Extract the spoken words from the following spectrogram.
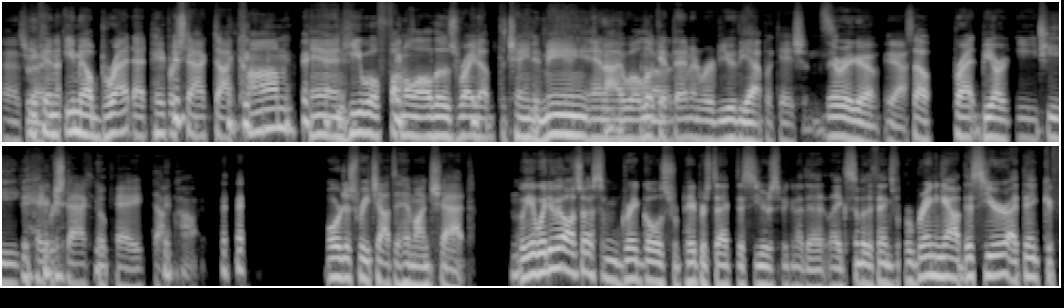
That's you can email Brett at paperstack.com and he will funnel all those right up the chain to me and I will look at them and review the applications. There we go. Yeah. So Brett, B R E T, paperstack.com. or just reach out to him on chat. But yeah, we do also have some great goals for PaperStack this year. Speaking of that, like some of the things we're bringing out this year, I think if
